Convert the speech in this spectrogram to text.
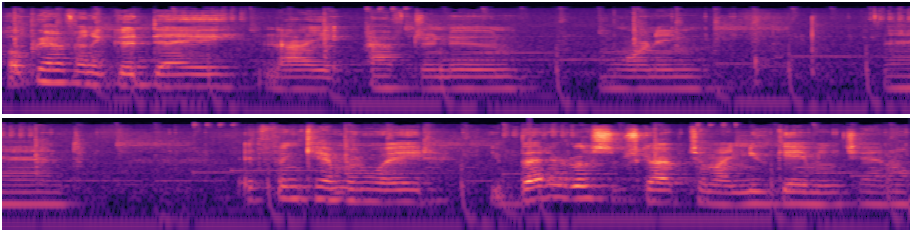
Hope you're having a good day, night, afternoon, morning, and it's been Cameron Wade. You better go subscribe to my new gaming channel.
